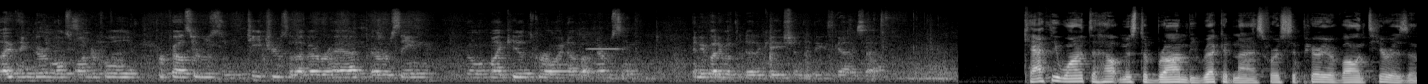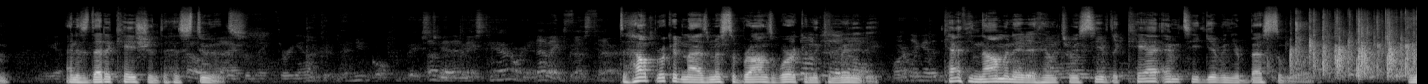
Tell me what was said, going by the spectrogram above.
I think they're the most wonderful professors and teachers that I've ever had, ever seen. Even with my kids growing up, I've never seen anybody with the dedication that these guys have. Kathy wanted to help Mr. Braun be recognized for his superior volunteerism and his dedication to his students. To help recognize Mr. Braun's work in the community, Kathy nominated him to receive the KIMT Giving Your Best Award, an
